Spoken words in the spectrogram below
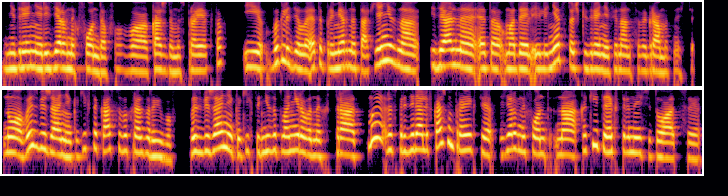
внедрения резервных фондов в каждом из проектов. И выглядело это примерно так. Я не знаю, идеальная эта модель или нет с точки зрения финансовой грамотности, но в избежание каких-то кассовых разрывов, в избежание каких-то незапланированных трат, мы распределяли в каждом проекте резервный фонд на какие-то экстренные ситуации,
